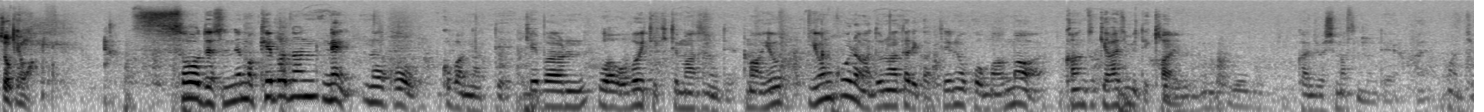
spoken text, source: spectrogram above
条件は。そうですね、まあ、競馬団ね、もうこう小判になって、競馬は覚えてきてますので、まあ、4, 4コーナーがどのあたりかっていうのをこう、まあまあ、感づき始めてきてるはい。感じはしますので、はい。まあ、自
